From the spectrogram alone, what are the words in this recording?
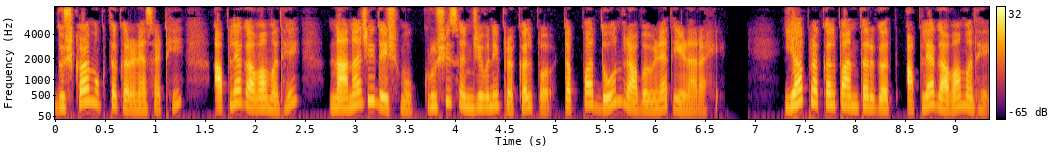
दुष्काळमुक्त करण्यासाठी आपल्या गावामध्ये नानाजी देशमुख कृषी संजीवनी प्रकल्प टप्पा दोन राबविण्यात येणार आहे. या प्रकल्पांतर्गत आपल्या गावामध्ये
